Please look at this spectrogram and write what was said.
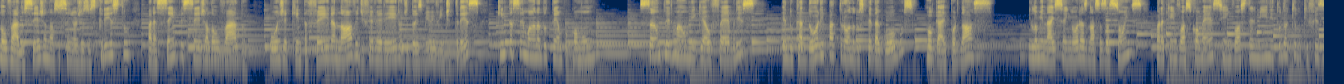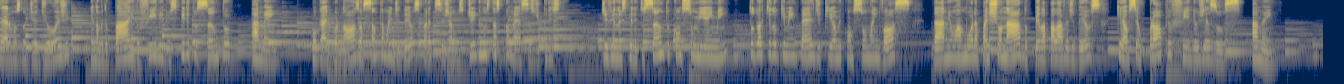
Louvado seja nosso Senhor Jesus Cristo, para sempre seja louvado. Hoje é quinta-feira, 9 de fevereiro de 2023, quinta semana do tempo comum. Santo irmão Miguel Febres, educador e patrono dos pedagogos, rogai por nós. Iluminai, Senhor, as nossas ações, para que em vós comece e em vós termine tudo aquilo que fizermos no dia de hoje em nome do Pai, do Filho e do Espírito Santo. Amém. Rogai por nós, a Santa Mãe de Deus, para que sejamos dignos das promessas de Cristo. Divino Espírito Santo, consumi em mim tudo aquilo que me impede que eu me consuma em vós. Dá-me um amor apaixonado pela palavra de Deus, que é o seu próprio Filho Jesus. Amém.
